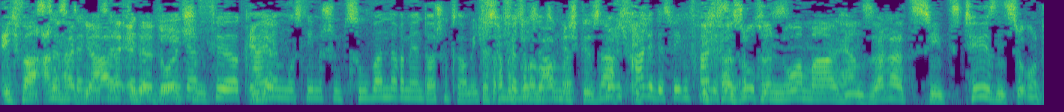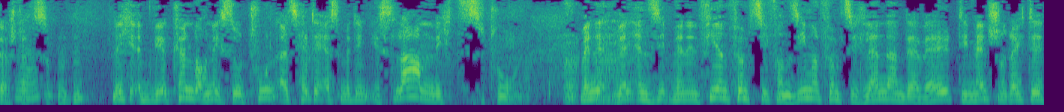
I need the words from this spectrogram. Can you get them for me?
ich war anderthalb Jahre in der deutschen. dafür, keine muslimischen Zuwanderer mehr in Deutschland zu haben. Ich, das habe ich doch überhaupt nicht gesagt. Nee, ich frage deswegen frage ich, ich versuche nur mal Herrn Sarrazins Thesen zu unterstützen. Ja. Mhm. Nicht, wir können doch nicht so tun, als hätte es mit dem Islam nichts zu tun. Wenn, wenn, in, wenn in 54 von 57 Ländern der Welt die Menschenrechte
